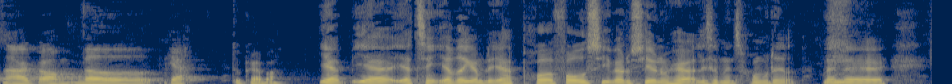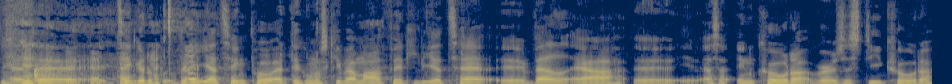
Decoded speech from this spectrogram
snakke om, hvad... Ja, du kan bare. Ja, jeg, jeg, tænk, jeg ved ikke, om det, jeg prøver at forudsige, hvad du siger nu her, ligesom en sprogmodel. Men øh, at, øh, tænker du, fordi jeg tænker på, at det kunne måske være meget fedt lige at tage, øh, hvad er øh, altså encoder versus decoder.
